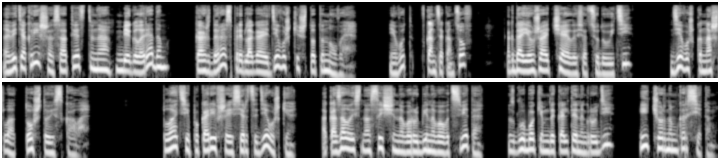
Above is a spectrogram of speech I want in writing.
А ведь Акриша, соответственно, бегала рядом, каждый раз предлагая девушке что-то новое. И вот, в конце концов, когда я уже отчаялась отсюда уйти, девушка нашла то, что искала. Платье, покорившее сердце девушки, оказалось насыщенного рубинового цвета с глубоким декольте на груди и черным корсетом,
